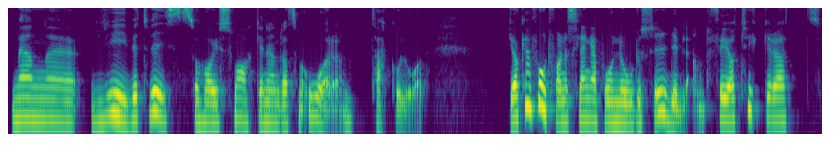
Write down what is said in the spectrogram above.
Men eh, givetvis så har ju smaken ändrats med åren, tack och lov. Jag kan fortfarande slänga på Nord och Syd ibland, för jag tycker att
